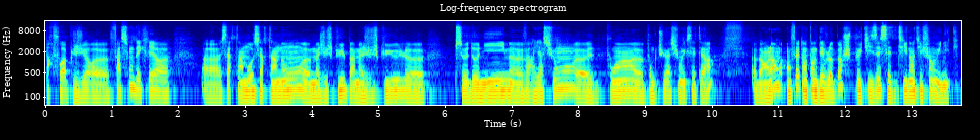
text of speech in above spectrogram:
parfois plusieurs euh, façons d'écrire euh, certains mots, certains noms, majuscules, pas majuscules, pseudonymes, variations, points, ponctuation, etc. Ben là, en fait, en tant que développeur, je peux utiliser cet identifiant unique.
